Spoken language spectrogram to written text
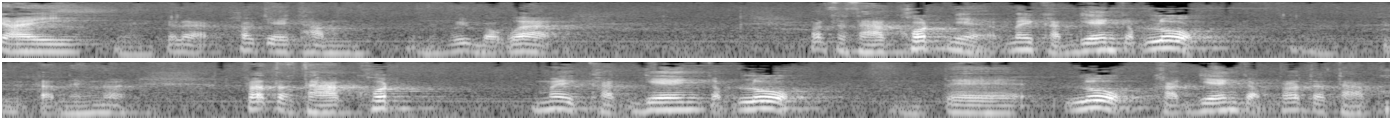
ใจก็แหละเข้าใจธรรมพี่บอกว่าพระตถาคตเนี่ยไม่ขัดแย้งกับโลกตัดหนึ่งหน่อย พระตถาคตไม่ขัดแย้งกับโลก แต่โลกขัดแย้งกับพระตถาค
